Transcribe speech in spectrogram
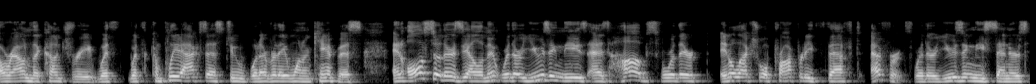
around the country with, with complete access to whatever they want on campus. And also there's the element where they're using these as hubs for their intellectual property theft efforts, where they're using these centers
